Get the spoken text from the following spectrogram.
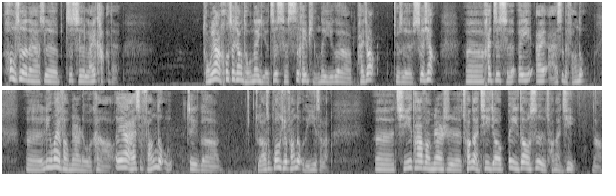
后摄呢是支持徕卡的，同样后摄像头呢也支持 4K 屏的一个拍照，就是摄像，嗯，还支持 AIS 的防抖，呃，另外方面呢，我看啊，AIS 防抖这个主要是光学防抖的意思了，嗯，其他方面是传感器叫背照式传感器啊，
